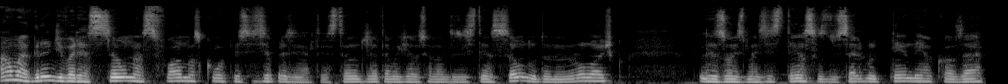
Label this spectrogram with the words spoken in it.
Há uma grande variação nas formas como a pessoa se apresenta, estando diretamente relacionadas à extensão do dano neurológico. Lesões mais extensas do cérebro tendem a causar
